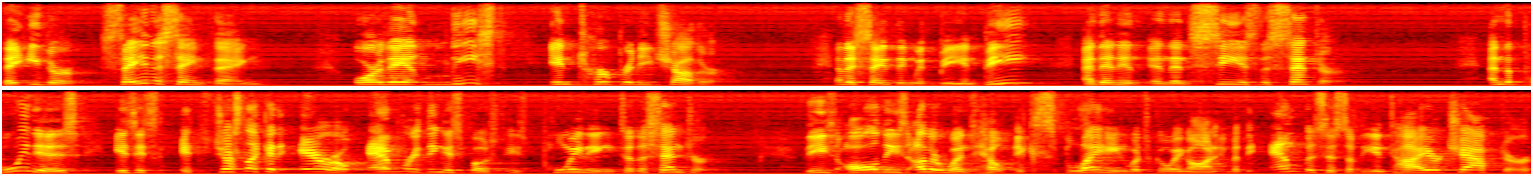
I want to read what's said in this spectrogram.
They either say the same thing or they at least interpret each other. And the same thing with B and B, and then, in, and then C is the center. And the point is, is it's, it's just like an arrow. Everything is supposed to, is pointing to the center. These, all these other ones help explain what's going on, but the emphasis of the entire chapter,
